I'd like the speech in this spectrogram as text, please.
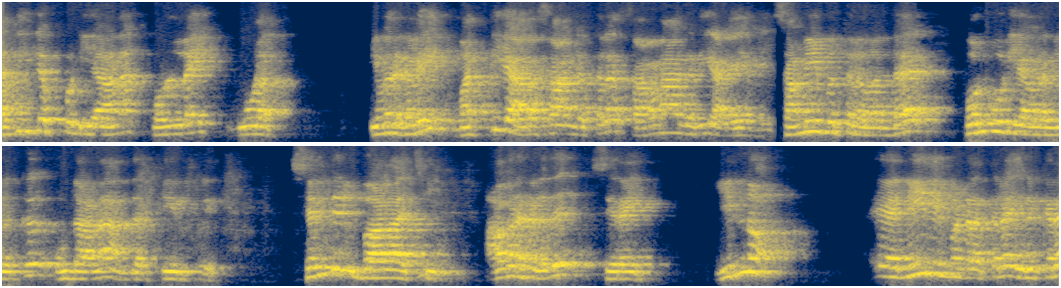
அதிகப்படியான கொள்ளை ஊழல். இவர்களை மத்திய அரசாங்கத்துல சரணாகதி அடைய சமீபத்துல வந்த பொன்முடி அவர்களுக்கு உண்டான அந்த தீர்ப்பு. செந்தில் பாலாஜி அவர்களது சிறை. இன்னும் அஹ், நீதிமன்றத்துல இருக்கிற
